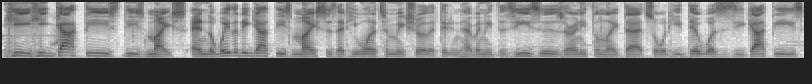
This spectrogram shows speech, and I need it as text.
he he got these these mice, and the way that he got these mice is that he wanted to make sure that they didn't have any diseases or anything like that. So what he did was is he got these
